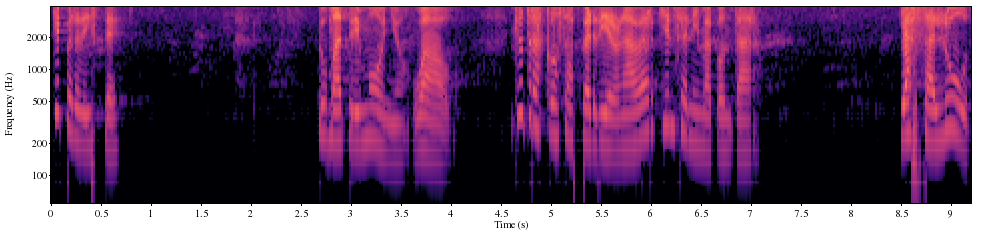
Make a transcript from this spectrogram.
¿Qué perdiste? Tu matrimonio, wow. ¿Qué otras cosas perdieron? A ver, ¿quién se anima a contar? La salud,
